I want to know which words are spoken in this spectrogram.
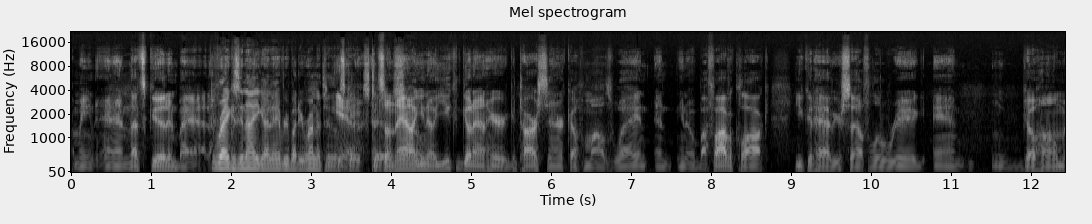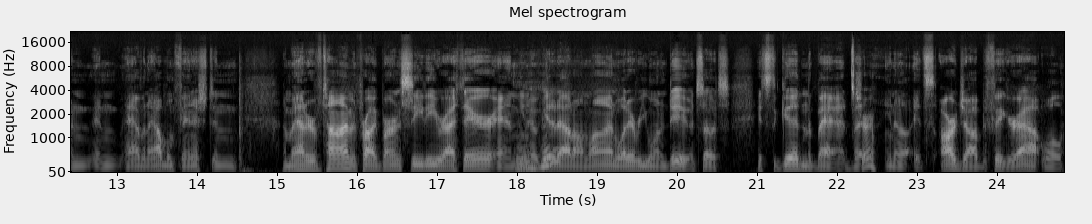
I mean, and that's good and bad. Right, because now you got everybody running through those Yeah. gates too. And so now, you know, you could go down here at Guitar Center a couple miles away and, and you know, by five o'clock you could have yourself a little rig and go home and, and have an album finished in a matter of time and probably burn a CD right there and, you know, Mm-hmm. get it out online, whatever you want to do. And so it's it's the good and the bad. But Sure. you know, it's our job to figure out, well,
